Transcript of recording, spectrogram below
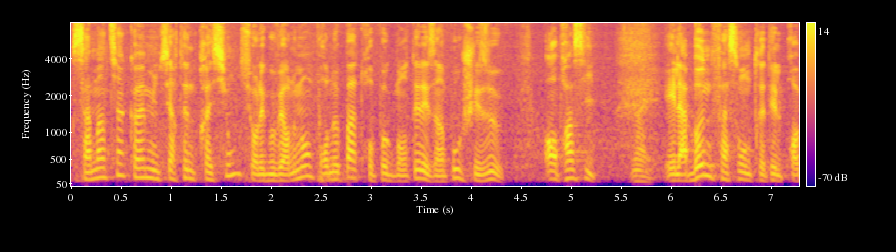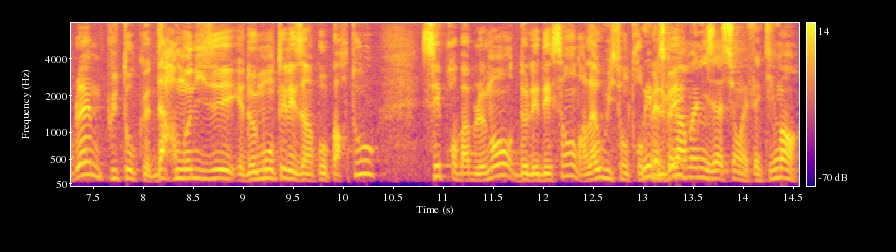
ça maintient quand même une certaine pression sur les gouvernements pour ne pas trop augmenter les impôts chez eux, en principe. Ouais. Et la bonne façon de traiter le problème, plutôt que d'harmoniser et de monter les impôts partout, c'est probablement de les descendre là où ils sont trop Oui, parce que élevés. l'harmonisation, effectivement,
